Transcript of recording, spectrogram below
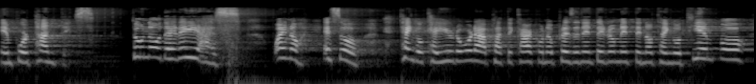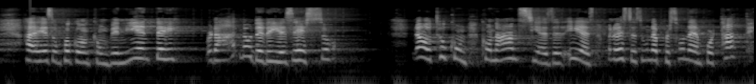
importantes. Tú no dirías, Bueno, eso tengo que ir ahora a platicar con el presidente, realmente no tengo tiempo, ah, es un poco inconveniente, ¿verdad? No dirías eso. No, tú con, con ansias dirías, bueno, esta es una persona importante,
